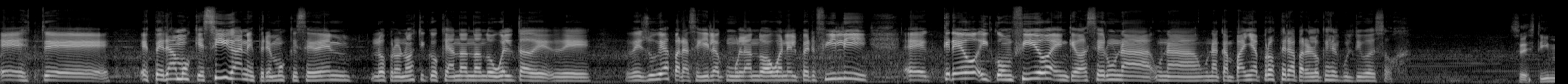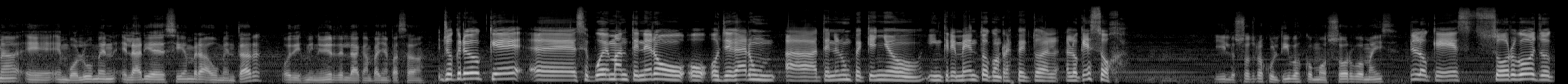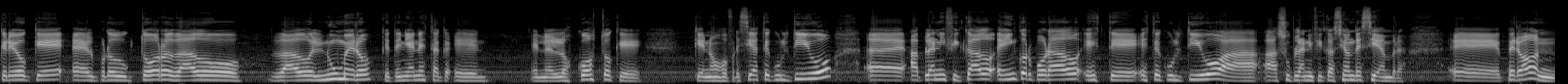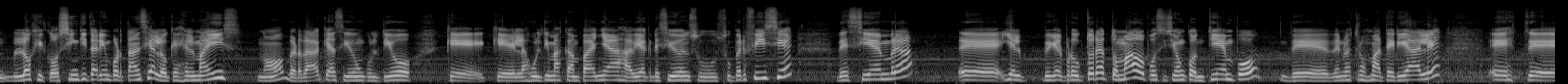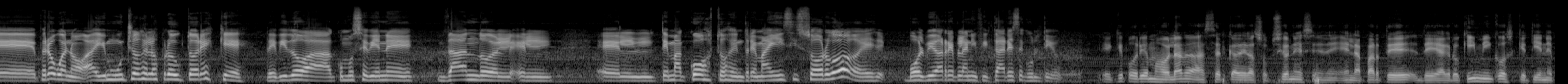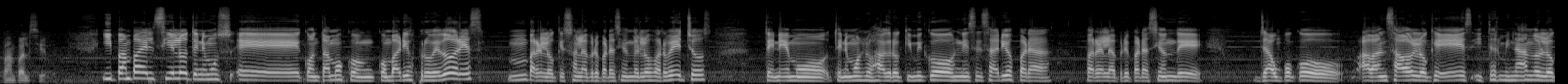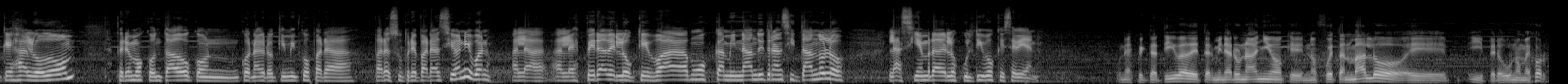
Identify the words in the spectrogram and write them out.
este, esperamos que sigan, esperemos que se den los pronósticos que andan dando vuelta de, lluvias para seguir acumulando agua en el perfil y eh, creo y confío en que va a ser una campaña próspera para lo que es el cultivo de soja. ¿Se estima eh, en volumen el área de siembra aumentar o disminuir de la campaña pasada? Yo creo que eh, se puede mantener o, llegar a tener un pequeño incremento con respecto a, lo que es soja. ¿Y los otros cultivos como sorgo, maíz? Lo que es sorgo, yo creo que el productor, dado, dado el número que tenía en, en los costos que, que nos ofrecía este cultivo, eh, ha planificado e incorporado este, este cultivo a, su planificación de siembra. Eh, pero lógico, sin quitar importancia a lo que es el maíz, ¿no? ¿Verdad? Que ha sido un cultivo que, en las últimas campañas había crecido en su superficie de siembra eh, y, el, el, productor ha tomado posición con tiempo de, nuestros materiales. Este, pero bueno, hay muchos de los productores que, debido a cómo se viene dando el el tema costos entre maíz y sorgo eh, volvió a replanificar ese cultivo. Eh, ¿Qué podríamos hablar acerca de las opciones en, la parte de agroquímicos que tiene Pampa del Cielo? Y Pampa del Cielo tenemos, eh, contamos con, varios proveedores para lo que son la preparación de los barbechos. Tenemos, tenemos los agroquímicos necesarios para, para la preparación de ya un poco avanzado lo que es y terminando lo que es algodón pero hemos contado con, agroquímicos para, su preparación y bueno, a la, espera de lo que vamos caminando y transitando, la siembra de los cultivos que se vienen. Una expectativa de terminar un año que no fue tan malo, eh, y, pero uno mejor.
